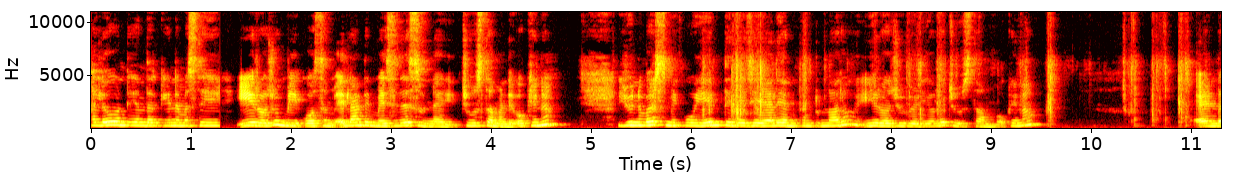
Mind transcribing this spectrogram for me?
హలో అండి అందరికీ నమస్తే. ఈ రోజు మీకోసం ఎలాంటి మెసేజెస్ ఉన్నాయి చూస్తామండి ఓకేనా? యూనివర్స్ మీకు ఏం తెలియజేయాలి అనుకుంటున్నారు ఈ రోజు వీడియోలో చూస్తాం ఓకేనా? అండ్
